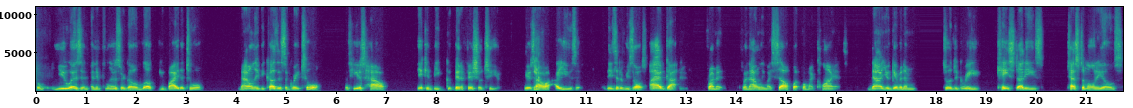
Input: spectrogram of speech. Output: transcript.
But when you as an, an influencer go, look, you buy the tool, not only because it's a great tool, but here's how it can be good, beneficial to you. Here's yeah. how I use it. These are the results I've gotten from it for not only myself, but for my clients. Now you're giving them, to a degree, case studies, testimonials,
